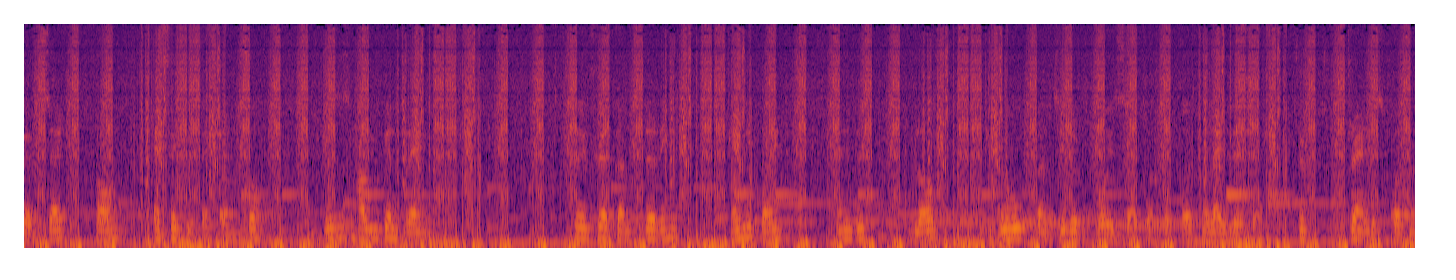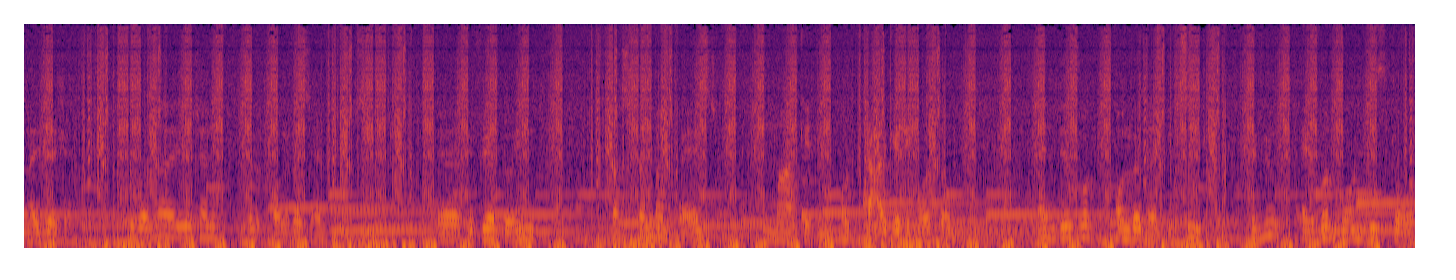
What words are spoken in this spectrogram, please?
website from faq section. So this is how you can rank. So if you are considering any point in this blog do consider voice search also. Personalization. Fifth trend is personalization. so personalization will always help you see uh, if you are doing customer based marketing or targeting also and this will always help you see if you ever want to store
